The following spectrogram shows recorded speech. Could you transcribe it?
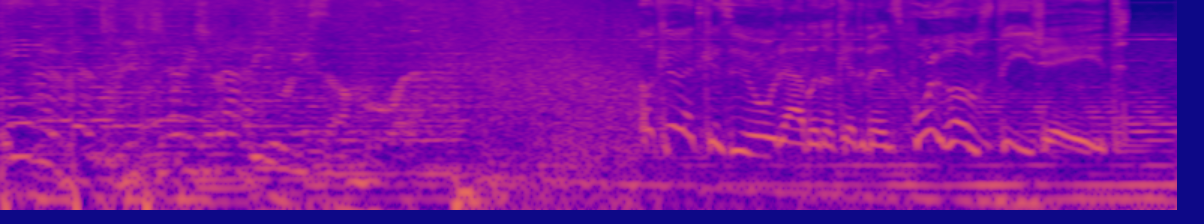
Élőben Twitch-en és Rádió A következő órában a kedvenc Full House DJ-t.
